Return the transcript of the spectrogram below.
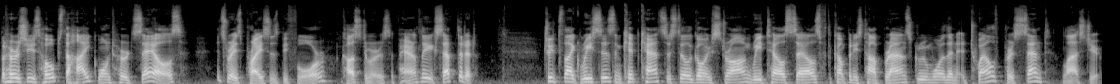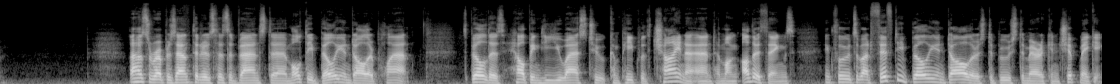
But Hershey's hopes the hike won't hurt sales. It's raised prices before. Customers apparently accepted it. Treats like Reese's and Kit Kats are still going strong. Retail sales for the company's top brands grew more than 12% last year. The House of Representatives has advanced a multi billion dollar plan its bill is helping the U.S. to compete with China and, among other things, includes about $50 billion to boost American chipmaking.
